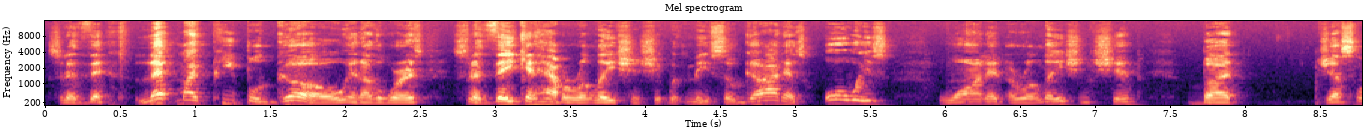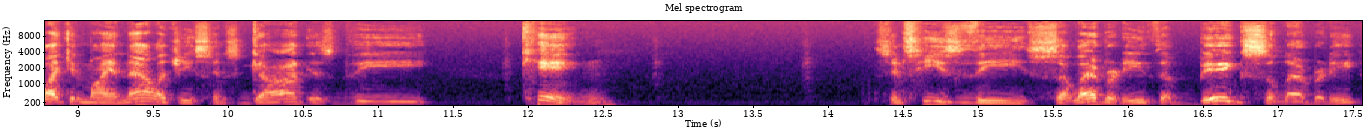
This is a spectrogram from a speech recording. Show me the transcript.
So that they let my people go, in other words, so that they can have a relationship with me. So God has always wanted a relationship, but just like in my analogy, since God is the king, since he's the celebrity, the big celebrity,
